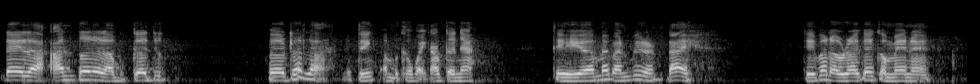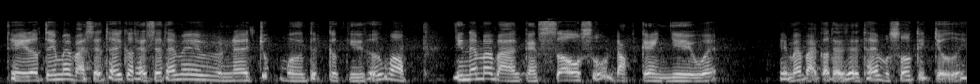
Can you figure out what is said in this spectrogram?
đây là, anh tên là một kênh YouTube ờ, rất là nổi tiếng. À, anh không quảng cáo kênh nha. Thì à, mấy bạn biết rồi. Đây. Thì bắt đầu ra cái comment này. Thì đầu tiên mấy bạn sẽ thấy, có thể sẽ thấy mấy bạn chúc mừng tích cực nhiều thứ không? Nhưng nếu mấy bạn càng sâu xuống đọc càng nhiều ấy, thì mấy bạn có thể sẽ thấy một số cái chửi.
